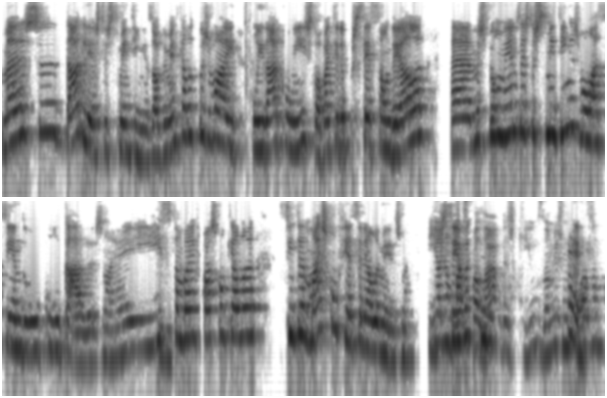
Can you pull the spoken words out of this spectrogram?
mas uh, dar-lhe estas sementinhas. Obviamente que ela depois vai lidar com isto, ou vai ter a percepção dela, uh, mas pelo menos estas sementinhas vão lá sendo colocadas, não é? E isso Sim. também faz com que ela sinta mais confiança nela mesma. E olham para as palavras que, que usam, mesmo é. que usam,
